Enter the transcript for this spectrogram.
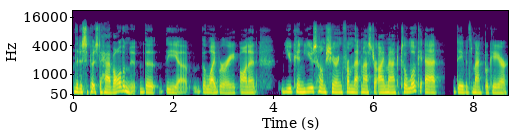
that is supposed to have all the the the uh, the library on it you can use home sharing from that master iMac to look at David's MacBook Air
